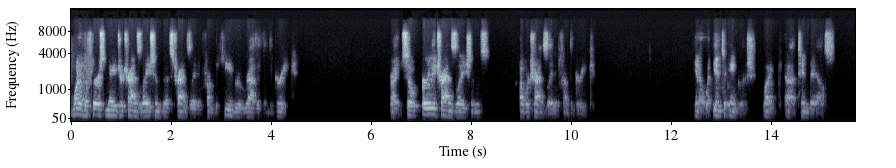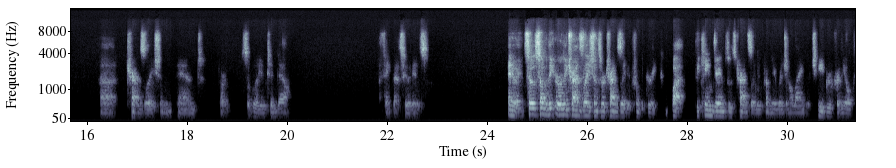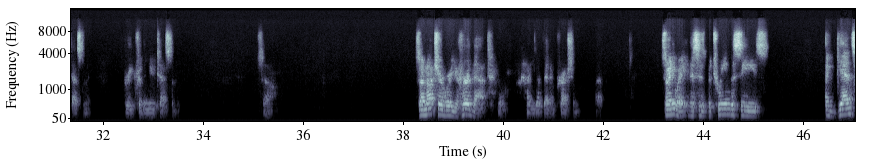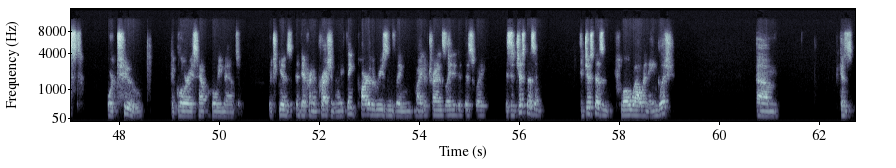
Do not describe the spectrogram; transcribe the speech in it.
one of the first major translations that's translated from the Hebrew rather than the Greek right? So early translations uh, were translated from the Greek, you know, into English, like uh, Tyndale's uh, translation and, or so William Tyndale. I think that's who it is. Anyway, so some of the early translations were translated from the Greek, but the King James was translated from the original language, Hebrew for the Old Testament, Greek for the New Testament. So. So I'm not sure where you heard that, how you got that impression. So anyway, this is between the seas, against or to the glorious holy mountain, which gives a different impression. And I think part of the reasons they might have translated it this way is it just doesn't it just doesn't flow well in English. Um, because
